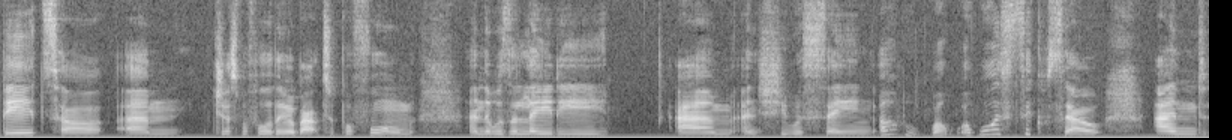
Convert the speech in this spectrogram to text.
theatre um, just before they were about to perform, and there was a lady um, and she was saying, "Oh, what, what is sickle cell?" And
